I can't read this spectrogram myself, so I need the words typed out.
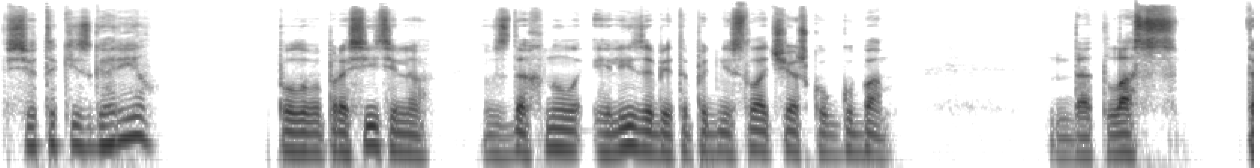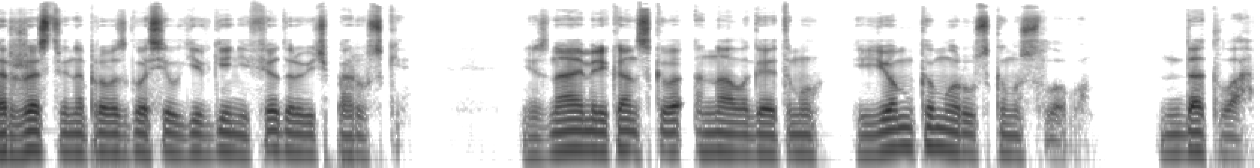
«Все-таки сгорел?» Полувопросительно вздохнула Элизабет и поднесла чашку к губам. «Датлас», — торжественно провозгласил Евгений Федорович по-русски. Не знаю американского аналога этому емкому русскому слову. «Датла».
